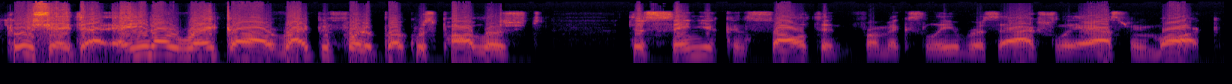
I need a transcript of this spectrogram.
Appreciate that. And you know, Rick, uh, right before the book was published, the senior consultant from Xlibris actually asked me, Mark,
